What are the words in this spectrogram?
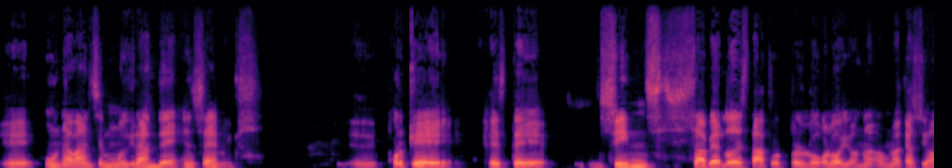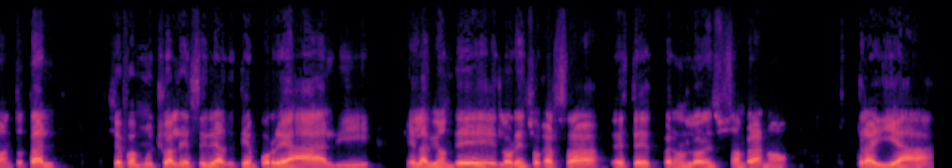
eh, un avance muy grande en Cemex, eh, porque este, sin saberlo de Stafford, pero luego lo vio en una, una, ocasión, total, se fue mucho a las ideas de tiempo real y el avión de Lorenzo Garza, este, perdón, Lorenzo Zambrano traía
